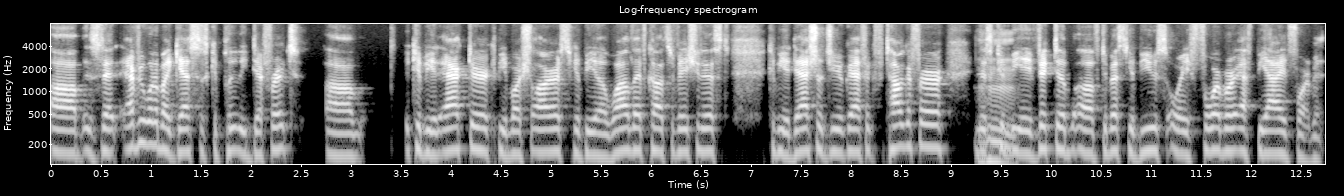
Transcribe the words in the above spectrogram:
um, is that every one of my guests is completely different. Um, it could be an actor, it could be a martial artist, it could be a wildlife conservationist, it could be a National Geographic photographer. This Mhm. could be a victim of domestic abuse or a former FBI informant.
